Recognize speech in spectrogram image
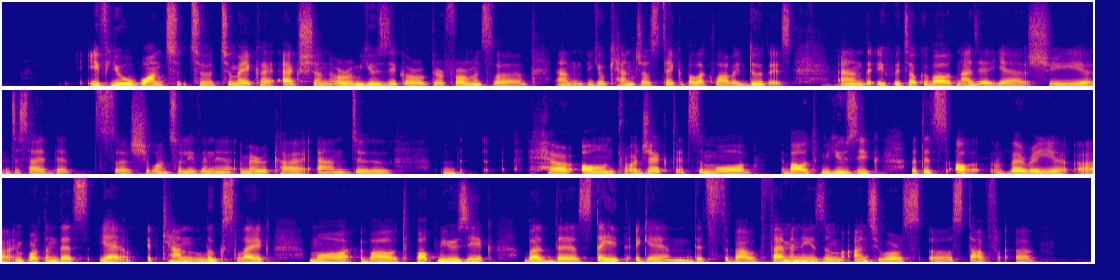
if you want to to make an action or a music or a performance, uh, and you can just take balaclava and do this. Mm-hmm. And if we talk about Nadia, yeah, she decided that uh, she wants to live in America and do her own project. It's a more about music, but it's uh, very uh, important that yeah, it can looks like more about pop music, but the state again, that's about feminism, anti-war uh, stuff, uh,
